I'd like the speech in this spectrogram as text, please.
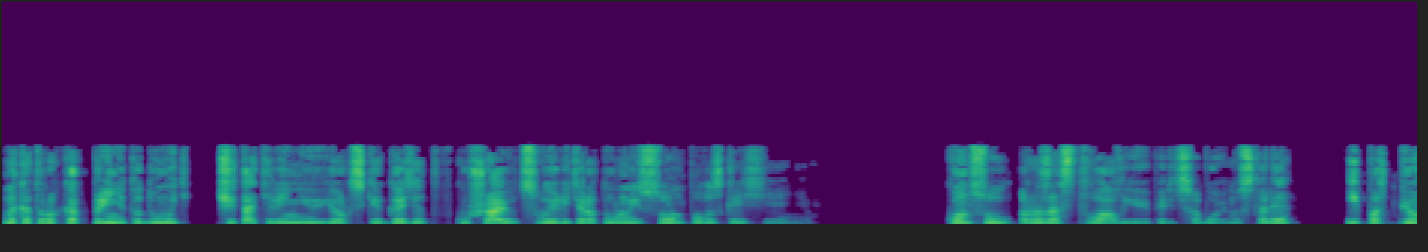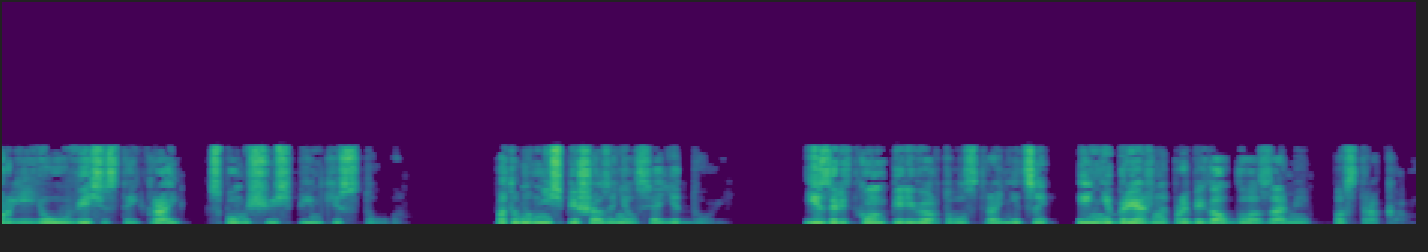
на которых, как принято думать, читатели нью-йоркских газет вкушают свой литературный сон по воскресеньям. Консул разостлал ее перед собой на столе и подпер ее увесистый край с помощью спинки стула. Потом он не спеша занялся едой. Изредка он перевертывал страницы и небрежно пробегал глазами по строкам.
